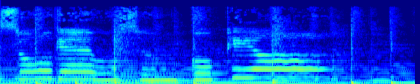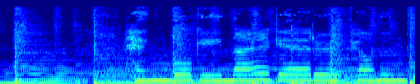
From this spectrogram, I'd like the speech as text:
속에 웃음꽃 피어 행복이 날개를 펴는 곳.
